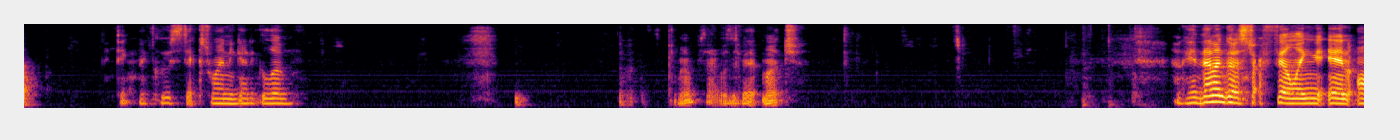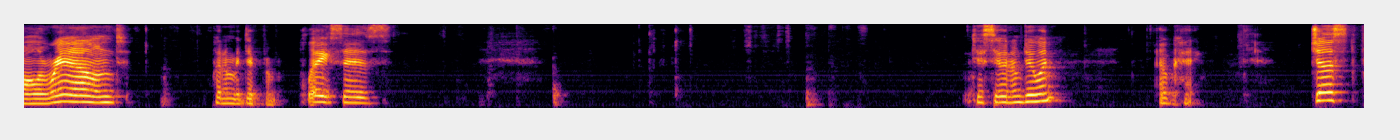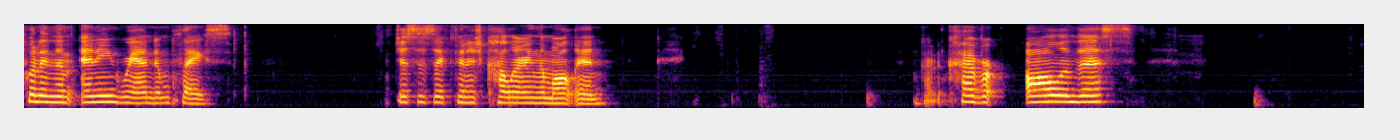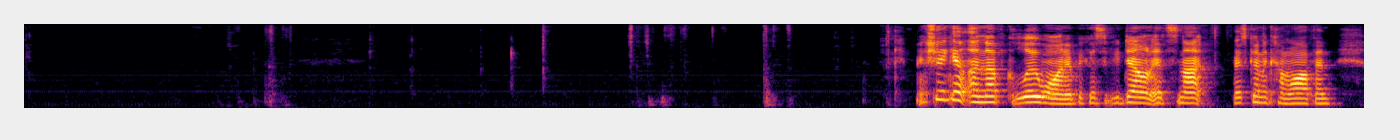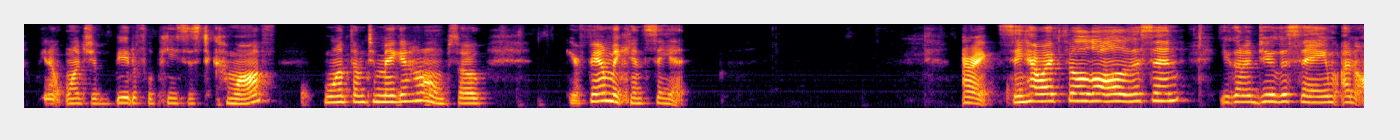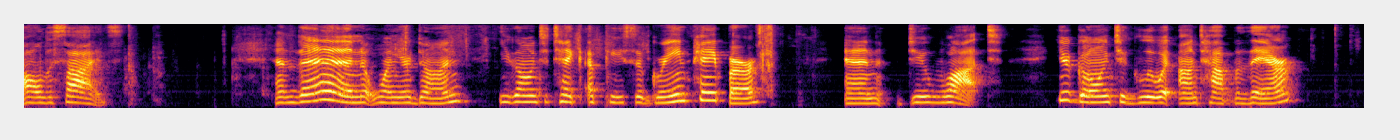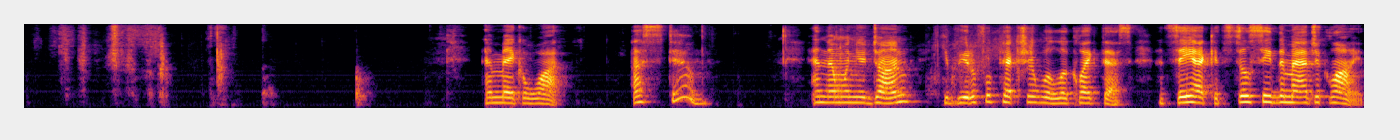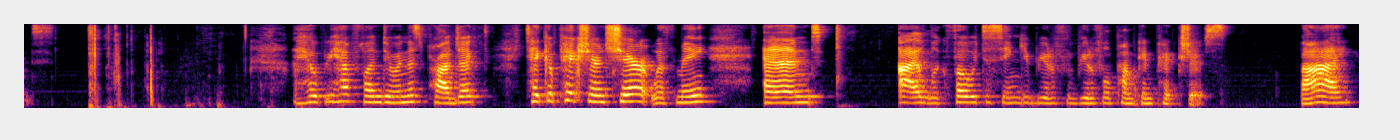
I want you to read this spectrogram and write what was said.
I think my glue stick's running out of glue. Oops, that was a bit much. Okay, then I'm going to start filling in all around, put them in different places. Do you see what I'm doing? Okay. Just putting them any random place. Just as I finish coloring them all in. I'm going to cover all of this. Make sure you get enough glue on it because if you don't, it's not, it's going to come off. And we don't want your beautiful pieces to come off. We want them to make it home so your family can see it. All right, see how I filled all of this in? You're going to do the same on all the sides. And then when you're done, you're going to take a piece of green paper and do what? You're going to glue it on top of there. And make a what? A stem. And then when you're done, your beautiful picture will look like this. And see, I could still see the magic lines. I hope you have fun doing this project. Take a picture and share it with me. And I look forward to seeing your beautiful, beautiful pumpkin pictures. Bye.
